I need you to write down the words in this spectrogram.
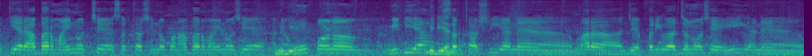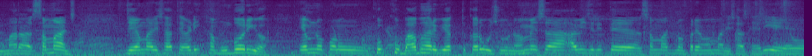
અત્યારે આભાર માન્યો જ છે. સરકારશ્રીનો પણ આભાર માન્યો છે. અને હું પણ મીડિયા સરકારશ્રી અને મારા જે પરિવારજનો છે એ અને મારા સમાજ જે અમારી સાથે અડીખમ ઊભો રહ્યો એમનો પણ હું ખૂબ ખૂબ આભાર વ્યક્ત કરું છું. અને હંમેશા આવી જ રીતે સમાજનો પ્રેમ અમારી સાથે રહે એવો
